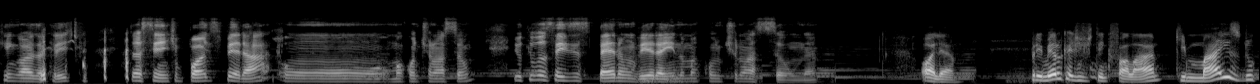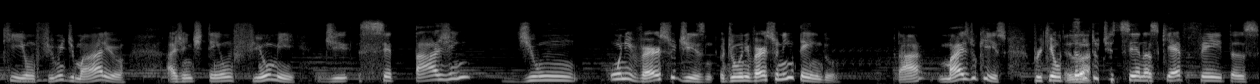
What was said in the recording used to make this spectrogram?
quem gosta da crítica. Então, assim, a gente pode esperar um, uma continuação. E o que vocês esperam ver aí numa continuação, né? Olha, primeiro que a gente tem que falar que mais do que um filme de Mario, a gente tem um filme de setagem de um universo Disney, de um universo Nintendo, tá? Mais do que isso, porque o Exato. tanto de cenas que é feitas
